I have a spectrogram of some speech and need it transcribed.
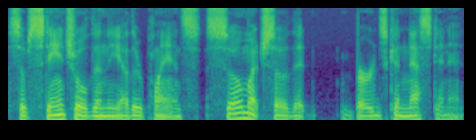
substantial than the other plants, so much so that birds can nest in it.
